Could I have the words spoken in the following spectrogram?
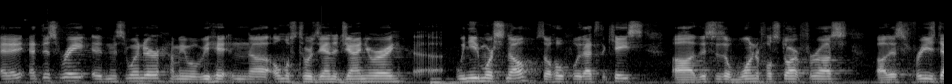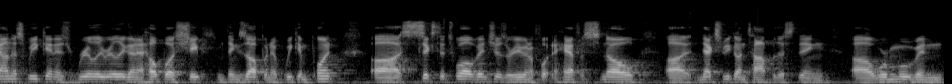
at, at, this rate in this winter, I mean, we'll be hitting uh, almost towards the end of January. Uh, we need more snow, so hopefully that's the case. Uh, this is a wonderful start for us. Uh, this freeze down this weekend is really, really going to help us shape some things up. And if we can put uh, six to 12 inches or even a foot and a half of snow next week on top of this thing, we're moving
